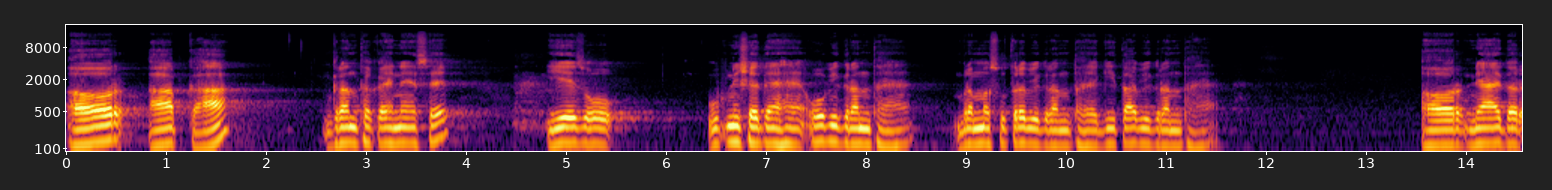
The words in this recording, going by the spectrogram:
और आपका ग्रंथ कहने से ये जो उपनिषद हैं, वो भी ग्रंथ हैं, ब्रह्मसूत्र भी ग्रंथ है, गीता भी ग्रंथ है, और न्याय दर,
